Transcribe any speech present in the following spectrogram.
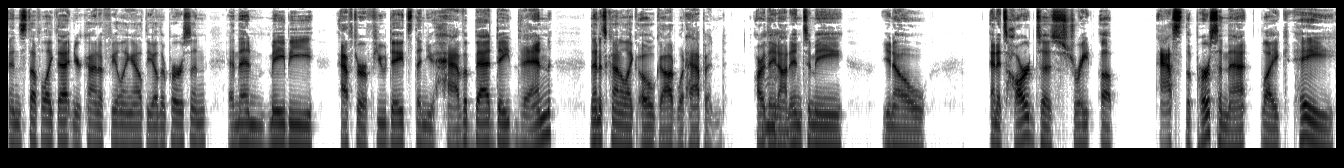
and stuff like that, and you're kind of feeling out the other person, and then maybe after a few dates, then you have a bad date, then then it's kind of like, oh God, what happened? Are they Mhm. not into me? You know, and it's hard to straight up ask the person that, like, hey,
